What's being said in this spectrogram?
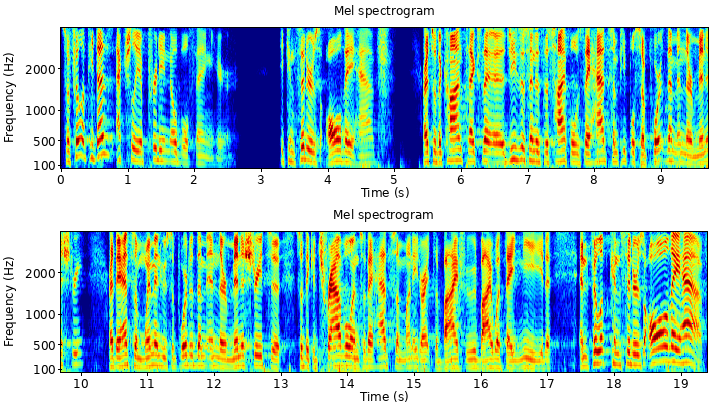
So Philip, he does actually a pretty noble thing here. He considers all they have. All right, so the context that uh, Jesus and his disciples, they had some people support them in their ministry. Right, they had some women who supported them in their ministry to, so they could travel, and so they had some money right, to buy food, buy what they need. And Philip considers all they have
